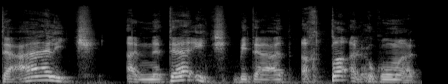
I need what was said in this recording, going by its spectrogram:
تعالج النتائج بتاعت أخطاء الحكومات.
